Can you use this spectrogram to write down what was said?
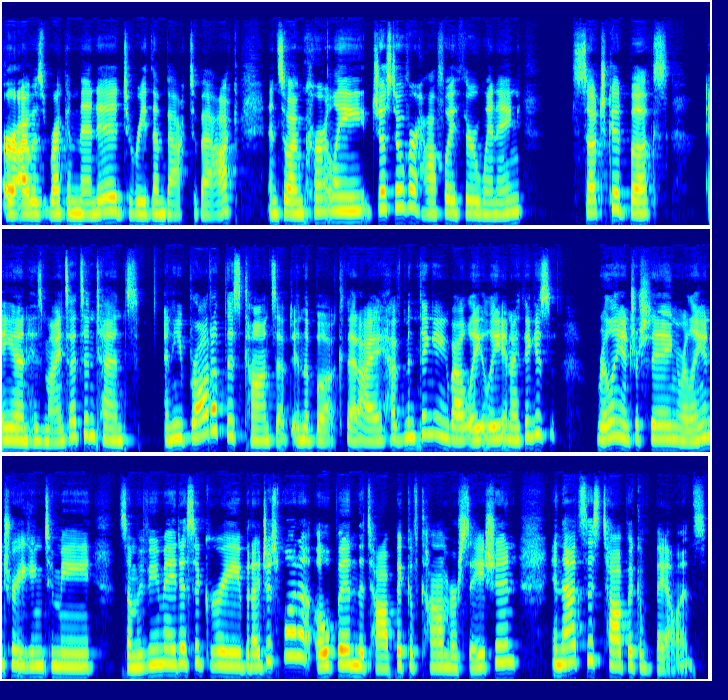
or I was recommended to read them back to back. And so I'm currently just over halfway through Winning. Such good books and his mindset's intense. And he brought up this concept in the book that I have been thinking about lately and I think is really interesting, really intriguing to me. Some of you may disagree, but I just want to open the topic of conversation, and that's this topic of balance.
